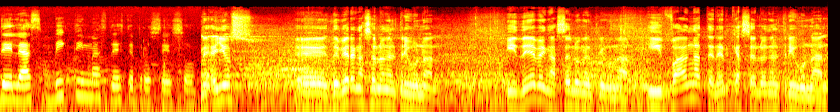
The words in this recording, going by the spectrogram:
de las víctimas de este proceso. Ellos eh, debieran hacerlo en el tribunal y deben hacerlo en el tribunal y van a tener que hacerlo en el tribunal.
